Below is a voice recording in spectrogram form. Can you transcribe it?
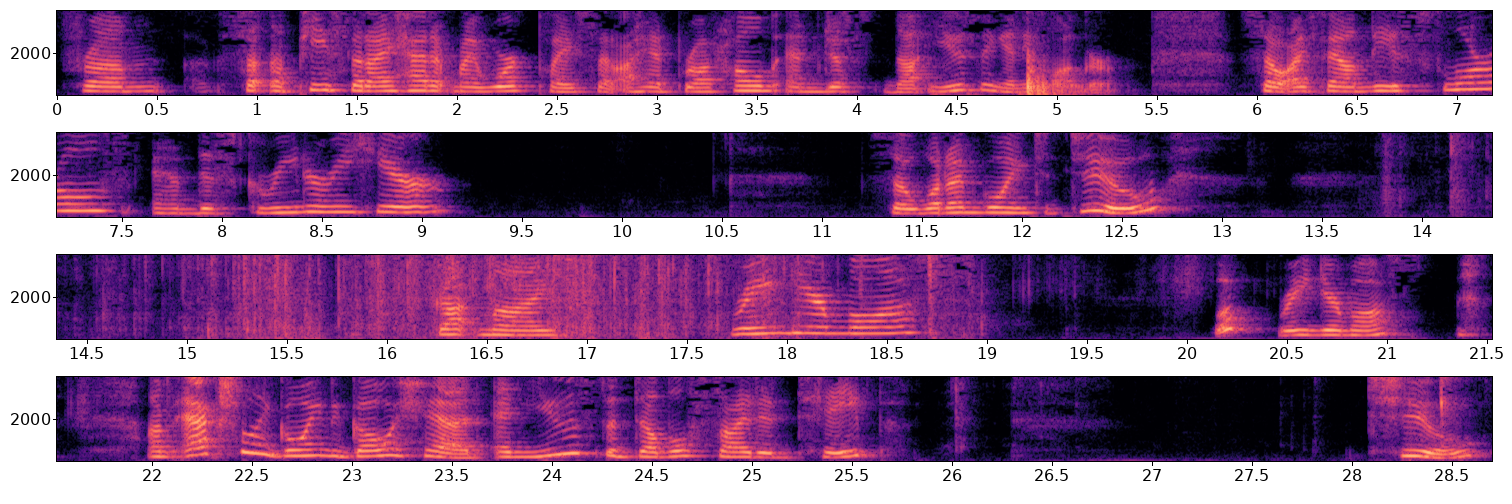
from a piece that I had at my workplace that I had brought home and just not using any longer. So I found these florals and this greenery here. So what I'm going to do, got my reindeer moss whoop, reindeer moss. I'm actually going to go ahead and use the double-sided tape to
